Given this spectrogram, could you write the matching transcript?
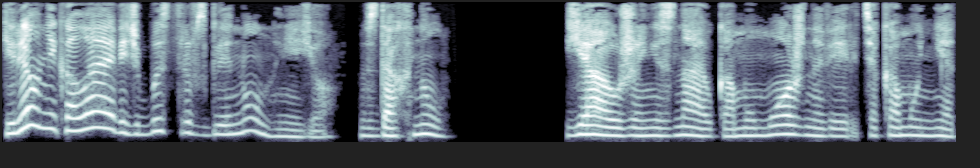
Кирилл Николаевич быстро взглянул на нее, вздохнул. «Я уже не знаю, кому можно верить, а кому нет.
